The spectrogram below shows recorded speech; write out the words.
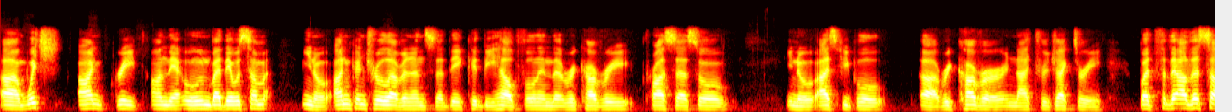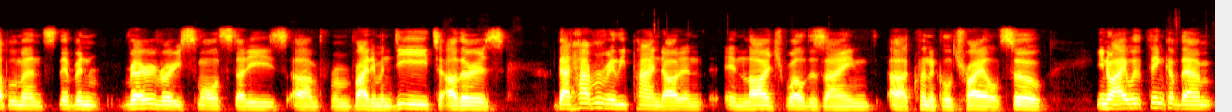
um, which aren't great on their own, but there was some, you know, uncontrolled evidence that they could be helpful in the recovery process or, you know, as people uh, recover in that trajectory. But for the other supplements, there have been very, very small studies um, from vitamin D to others that haven't really panned out in, in large, well designed uh, clinical trials. So, you know, I would think of them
